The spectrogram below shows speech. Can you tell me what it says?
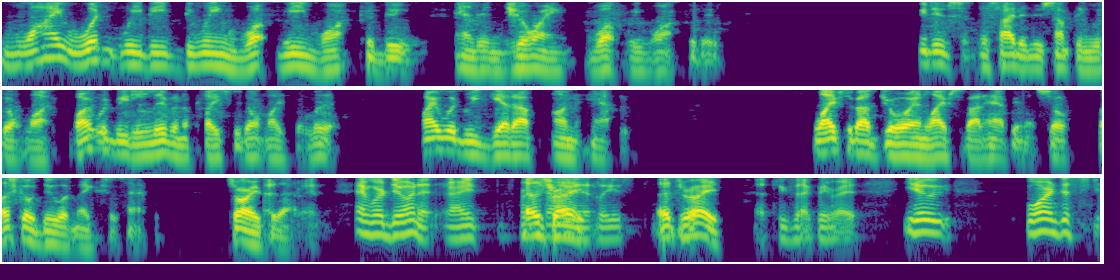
Why wouldn't we be doing what we want to do and enjoying what we want to do? We do decide to do something we don't like? Why would we live in a place we don't like to live? Why would we get up unhappy? Life's about joy and life's about happiness. So let's go do what makes us happy. Sorry for That's that. right. And we're doing it, right? We're That's right. At least. That's right. That's exactly right. You know, Warren, just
